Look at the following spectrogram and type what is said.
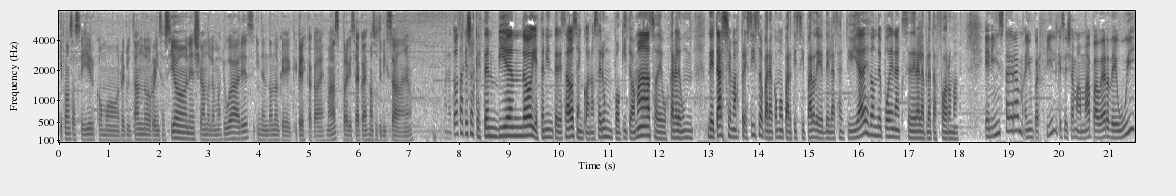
y vamos a seguir como reclutando organizaciones, llevándolo a más lugares, intentando que, que crezca cada vez más para que sea cada vez más utilizada, ¿no? Todos aquellos que estén viendo y estén interesados en conocer un poquito más o de buscar algún detalle más preciso para cómo participar de, las actividades, ¿dónde pueden acceder a la plataforma? En Instagram hay un perfil que se llama Mapa Verde UI,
